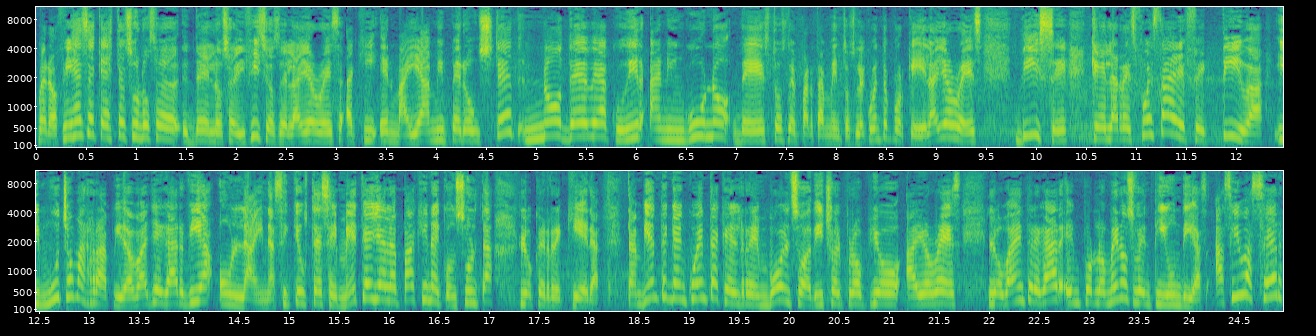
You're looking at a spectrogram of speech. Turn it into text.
Bueno, fíjense que este es uno de los edificios del IRS aquí en Miami, pero usted no debe acudir a ninguno de estos departamentos. Le cuento porque el IRS dice que la respuesta efectiva y mucho más rápida va a llegar vía online, así que usted se mete allá a la página y consulta lo que requiera. También tenga en cuenta que el reembolso, ha dicho el propio IRS, lo va a entregar en por lo menos 21 días. Así va a ser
